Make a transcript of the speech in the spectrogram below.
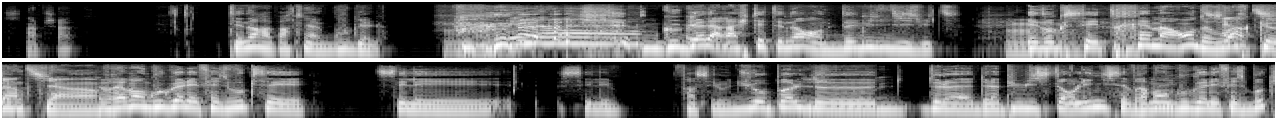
Snapchat. Ténor appartient à Google. Mais non Google a racheté Ténor en 2018. Hmm. Et donc c'est très marrant de voir que tiens, tiens. vraiment Google et Facebook, c'est c'est les c'est les enfin c'est le duopole de, de, la, de la publicité en ligne, c'est vraiment. Google et Facebook.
